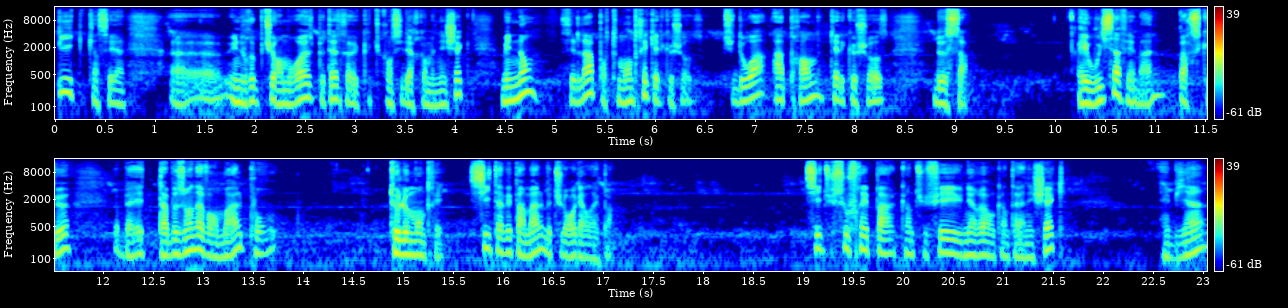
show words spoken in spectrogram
pique, quand c'est euh, une rupture amoureuse, peut-être que tu considères comme un échec. Mais non, c'est là pour te montrer quelque chose. Tu dois apprendre quelque chose de ça. Et oui, ça fait mal, parce que ben, tu as besoin d'avoir mal pour te le montrer. Si tu n'avais pas mal, ben, tu ne le regarderais pas. Si tu souffrais pas quand tu fais une erreur ou quand tu as un échec, eh bien,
